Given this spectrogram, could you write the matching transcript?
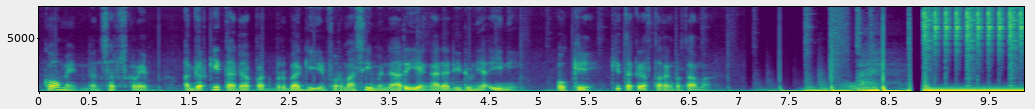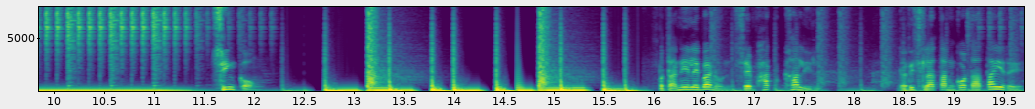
komen, dan subscribe agar kita dapat berbagi informasi menarik yang ada di dunia ini. Oke, kita ke daftar yang pertama. Singkong Petani Lebanon, Sebhat Khalil, dari selatan kota Tyre,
